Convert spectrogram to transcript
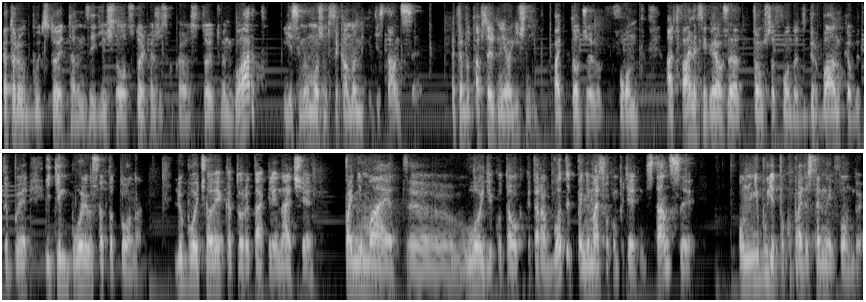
которые будут стоить там за единичный лот столько же, сколько стоит Vanguard, если мы можем сэкономить на дистанции? Это будет абсолютно нелогично покупать тот же фонд от Finance, не говоря уже о том, что фонд от Сбербанка, ВТБ и тем более уж от Атона. Любой человек, который так или иначе понимает э, логику того, как это работает, понимает, сколько он потеряет на дистанции, он не будет покупать остальные фонды.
